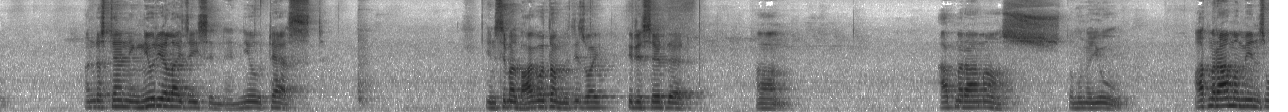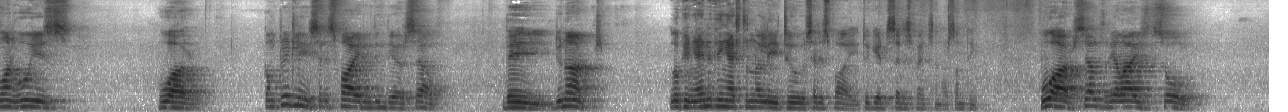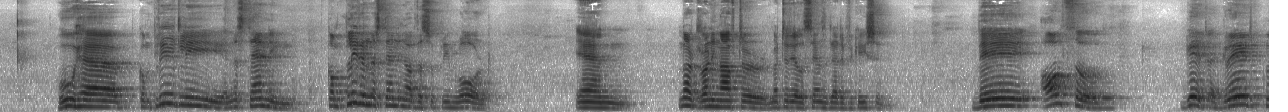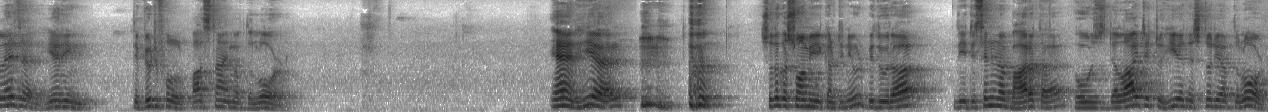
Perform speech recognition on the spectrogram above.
understanding, new realization, and new test. In Srimad Bhagavatam, is why it is said that um, Atmarama Tamunayu. Atmarama means one who is who are completely satisfied within their self. They do not looking anything externally to satisfy, to get satisfaction or something. Who are self-realized soul, who have completely understanding, complete understanding of the Supreme Lord, and not running after material sense gratification. They also get a great pleasure hearing the beautiful pastime of the Lord. And here, Suta Goswami continued, Vidura, the descendant of Bharata, who was delighted to hear the story of the Lord,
